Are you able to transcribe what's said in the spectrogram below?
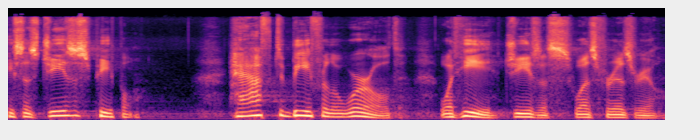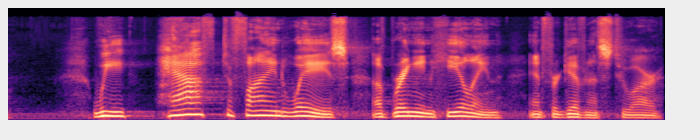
He says, Jesus' people have to be for the world what he, Jesus, was for Israel. We have to find ways of bringing healing and forgiveness to our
